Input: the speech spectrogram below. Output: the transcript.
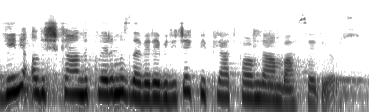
yeni alışkanlıklarımızla verebilecek bir platformdan bahsediyoruz.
